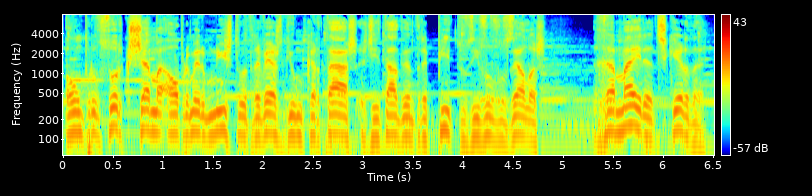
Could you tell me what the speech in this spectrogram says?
a um professor que chama ao Primeiro-Ministro através de um cartaz agitado entre apitos e vuvuzelas rameira de esquerda?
